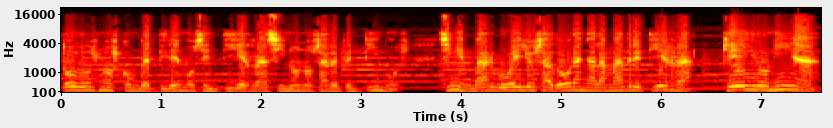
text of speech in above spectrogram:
Todos nos convertiremos en tierra si no nos arrepentimos. Sin embargo, ellos adoran a la madre tierra. ¡Qué ironía!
